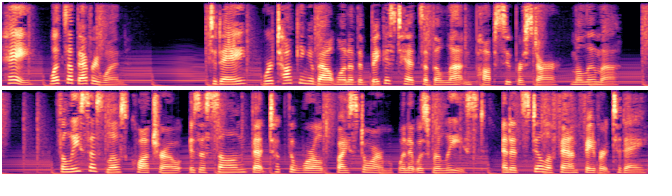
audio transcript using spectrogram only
Hey, what's up everyone? Today, we're talking about one of the biggest hits of the Latin pop superstar, Maluma. Felices Los Cuatro is a song that took the world by storm when it was released, and it's still a fan favorite today.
